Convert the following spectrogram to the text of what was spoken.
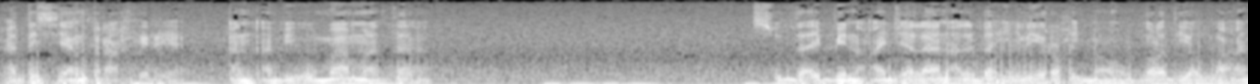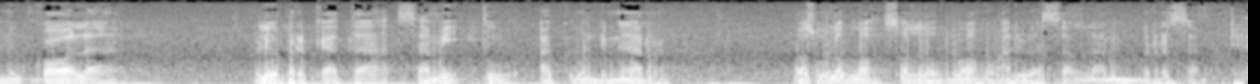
Hadis yang terakhir ya. An Abi Umamah Sunda ibn Ajalan al-Bahili rahimahullah radhiyallahu anhu qala beliau berkata, "Sami'tu aku mendengar Rasulullah Sallallahu Alaihi Wasallam bersabda,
